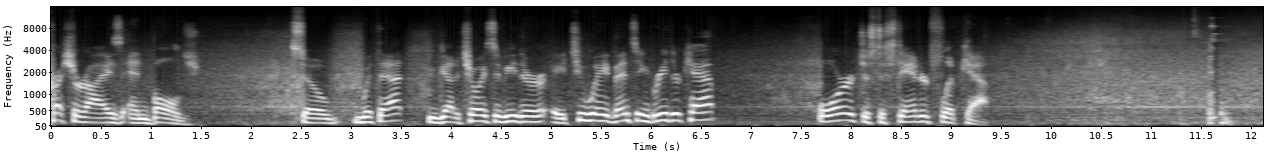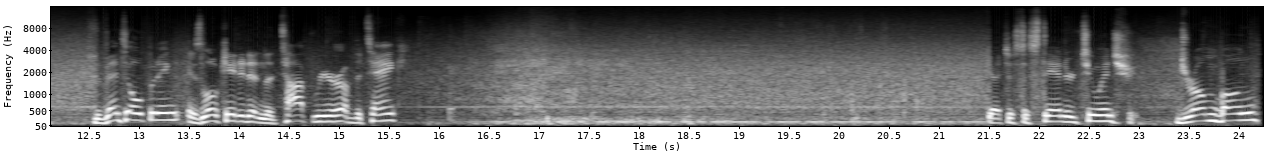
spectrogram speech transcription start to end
pressurize and bulge. So with that, you've got a choice of either a two-way venting breather cap or just a standard flip cap. The vent opening is located in the top rear of the tank. Got just a standard two inch drum bung.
